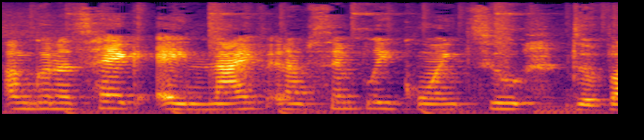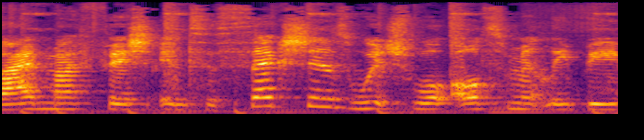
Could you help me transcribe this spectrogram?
I'm gonna take a knife and I'm simply going to divide my fish into sections, which will ultimately be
